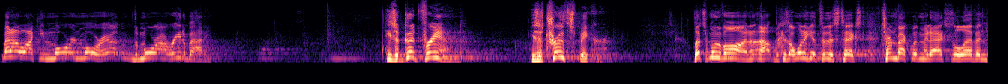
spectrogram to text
Man, I like him more and more uh, the more I read about him. He's a good friend. He's a truth speaker. Let's move on uh, because I want to get through this text. Turn back with me to Acts 11,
